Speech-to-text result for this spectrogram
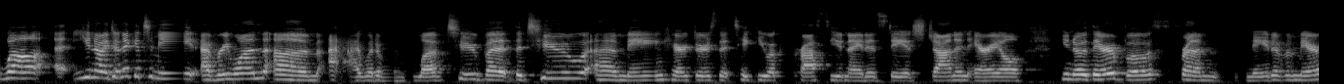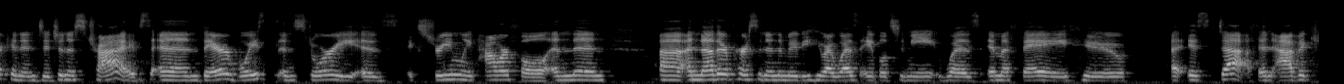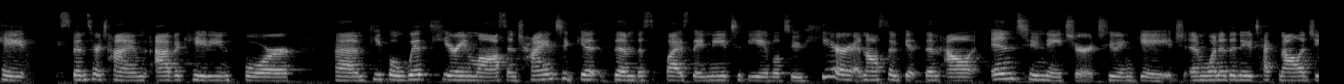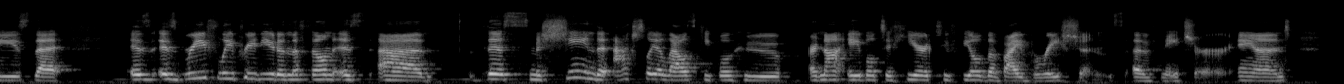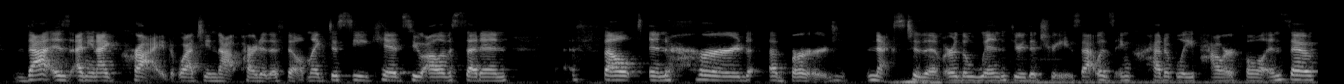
Well, uh, you know, I didn't get to meet everyone. Um, I, I, would have loved to, but the two uh, main characters that take you across the United States, John and Ariel, you know, they're both from Native American indigenous tribes, and their voice and story is extremely powerful. And then uh, another person in the movie who I was able to meet was Emma Faye, who uh, is deaf and advocate spends her time advocating for um, people with hearing loss and trying to get them the supplies they need to be able to hear and also get them out into nature to engage. And one of the new technologies that is, is briefly previewed in the film is uh, this machine that actually allows people who are not able to hear to feel the vibrations of nature. And that is, I mean, I cried watching that part of the film, like to see kids who all of a sudden felt and heard a bird next to them or the wind through the trees. That was incredibly powerful. And so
